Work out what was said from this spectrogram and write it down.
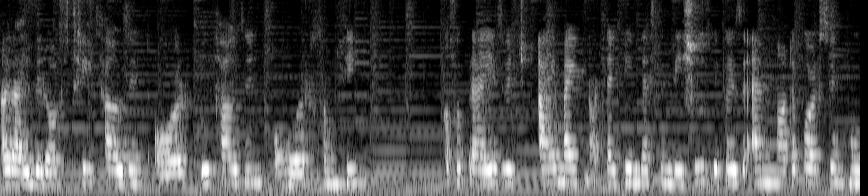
are either of 3000 or 2000 or something of a price which I might not like to invest in these shoes because I'm not a person who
